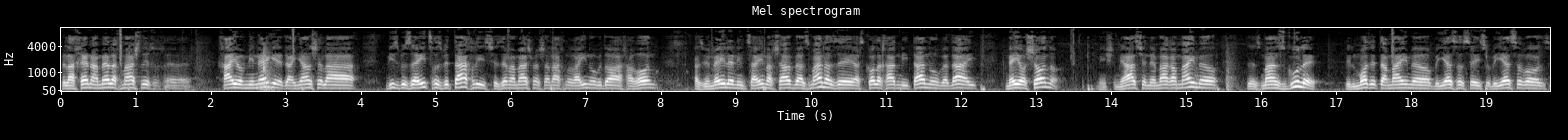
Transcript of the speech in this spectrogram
ולכן המלך משליך חיוב מנגד, העניין של הביזבוז היצחוס בתכליס, שזה ממש מה שאנחנו ראינו בדור האחרון, אז ממילא נמצאים עכשיו בזמן הזה, אז כל אחד מאיתנו ודאי מאיר שונו, מאז שנאמר המיימר, זה זמן סגולה. ללמוד את המיימר ביסר סייס וביסר עוז,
